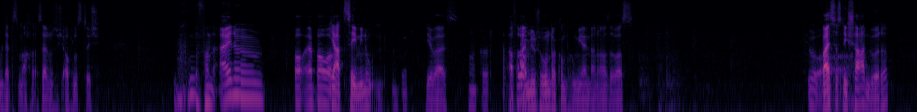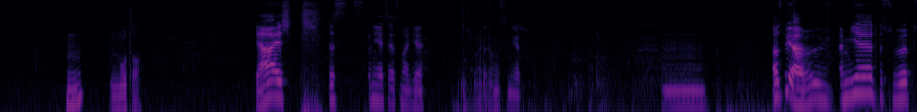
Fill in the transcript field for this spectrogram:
Timelapse mache. Das wäre natürlich auch lustig. Von einem Bau Erbauer. Ja, 10 Minuten Oh jeweils. Oh. Auf eine Minute runterkomprimieren dann oder sowas. Ja. Weißt du, was nicht schaden würde? Hm? Ein Motor. Ja, ich. Das kann jetzt erstmal hier. Ich meine, Das funktioniert. Hm. Also ja, bei mir, das wird.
